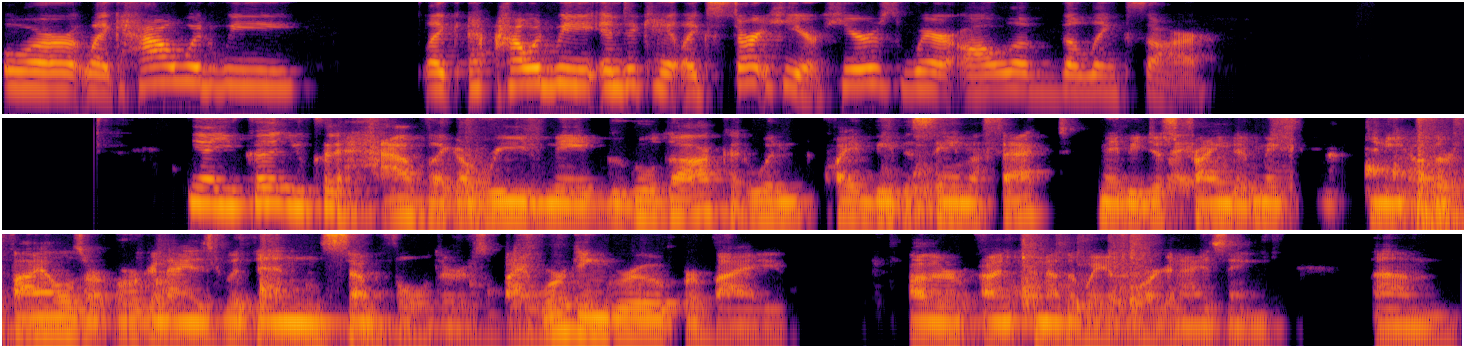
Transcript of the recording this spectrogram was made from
Or like, how would we, like, how would we indicate, like, start here, here's where all of the links are? Yeah, you could, you could have like a README Google Doc. It wouldn't quite be the same effect. Maybe just Right. trying to make any other files are organized within subfolders by working group or by other, another way of organizing. Um,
